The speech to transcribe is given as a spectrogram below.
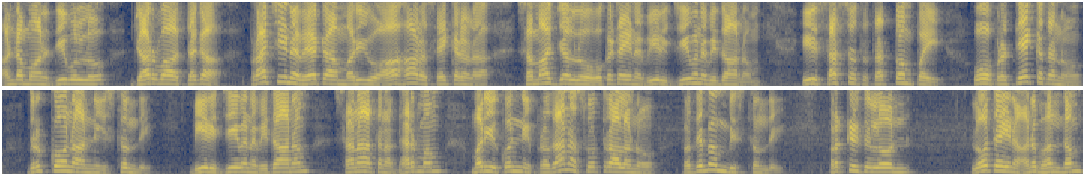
అండమాన్ దీవుల్లో జార్వా తెగ ప్రాచీన వేట మరియు ఆహార సేకరణ సమాజాల్లో ఒకటైన వీరి జీవన విధానం ఈ శాశ్వత తత్వంపై ఓ ప్రత్యేకతను దృక్కోణాన్ని ఇస్తుంది. వీరి జీవన విధానం సనాతన ధర్మం మరియు కొన్ని ప్రధాన సూత్రాలను ప్రతిబింబిస్తుంది. ప్రకృతిలో లోతైన అనుబంధం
